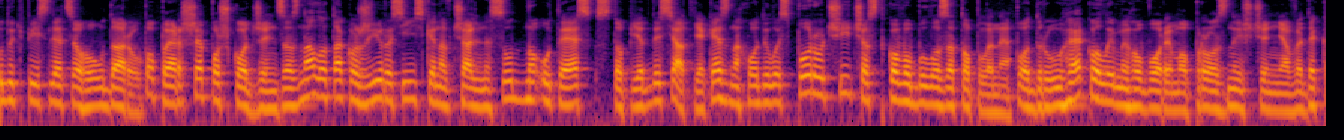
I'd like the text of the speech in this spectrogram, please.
будуть після цього удару. По-перше, пошкоджень зазнало також і російське навчальне судно УТС 150 яке знаходилось поруч і частково було затоплене. По-друге, коли ми говоримо про знищення ВДК,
